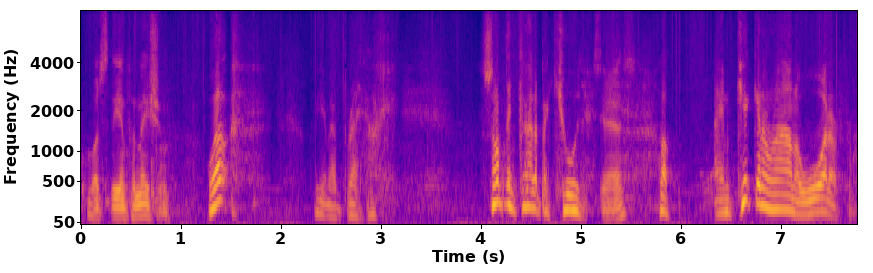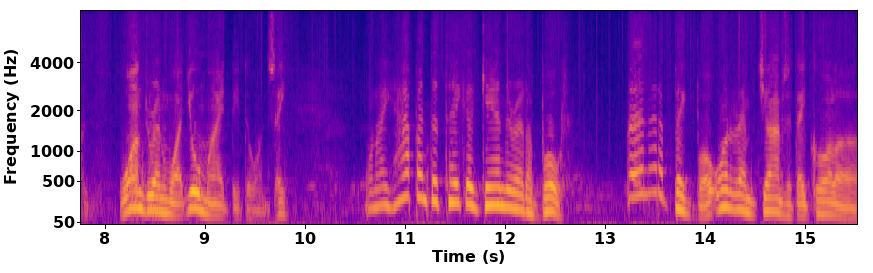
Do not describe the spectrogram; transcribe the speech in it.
What's the information? Well, give me a breath. huh? Something kind of peculiar. see? Yes? Look, I'm kicking around the waterfront, wondering what you might be doing, see? When I happened to take a gander at a boat. Eh, not a big boat, one of them jobs that they call a,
